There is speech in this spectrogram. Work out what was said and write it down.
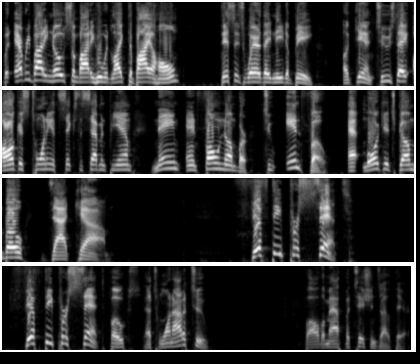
but everybody knows somebody who would like to buy a home. This is where they need to be. Again, Tuesday, August 20th, 6 to 7 p.m. Name and phone number to info at mortgagegumbo.com. 50%, 50%, folks, that's one out of two for all the mathematicians out there.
